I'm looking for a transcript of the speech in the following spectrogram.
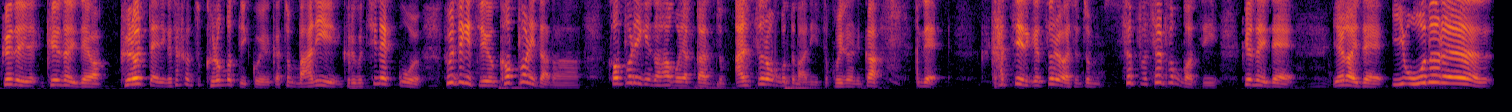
근데 그래서 이제 막 그럴 때니까 약간 좀 그런 것도 있고 그러니까 좀 많이 그리고 친했고 솔직히 지금 커플이잖아. 커플이기도 하고 약간 좀 안쓰러운 것도 많이 있어. 그러니까 이제 같이 이렇게 술을 마시면 좀 슬픈 슬픈 거지. 그래서 이제 얘가 이제 이 오늘은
